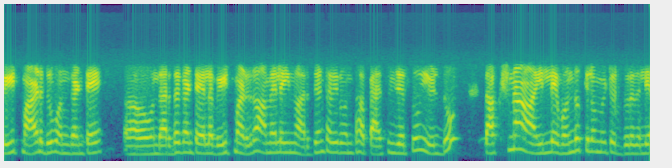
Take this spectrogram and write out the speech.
ವೆಯ್ಟ್ ಮಾಡಿದ್ರು. ಒಂದ್ ಗಂಟೆ ಒಂದ್ ಅರ್ಧ ಗಂಟೆ ಎಲ್ಲ ವೆಯ್ಟ್ ಮಾಡಿದ್ರು. ಆಮೇಲೆ ಇನ್ನು ಅರ್ಜೆಂಟ್ ಆಗಿರುವಂತಹ ಪ್ಯಾಸೆಂಜರ್ಸ್ ಇಳಿದು ತಕ್ಷಣ ಇಲ್ಲೇ ಒಂದು ಕಿಲೋಮೀಟರ್ ದೂರದಲ್ಲಿ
